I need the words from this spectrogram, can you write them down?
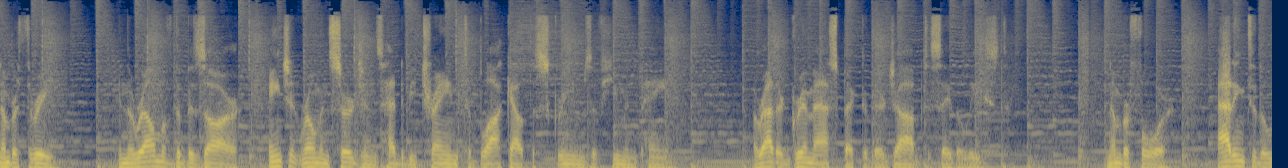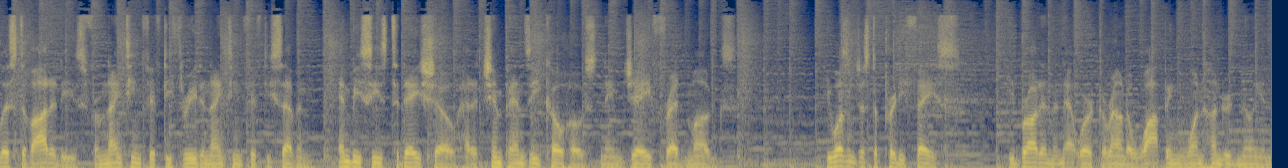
Number 3. In the realm of the bizarre, ancient Roman surgeons had to be trained to block out the screams of human pain. A rather grim aspect of their job, to say the least. Number 4. Adding to the list of oddities from 1953 to 1957, NBC's Today Show had a chimpanzee co-host named J. Fred Muggs. He wasn't just a pretty face, he brought in the network around a whopping $100 million.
